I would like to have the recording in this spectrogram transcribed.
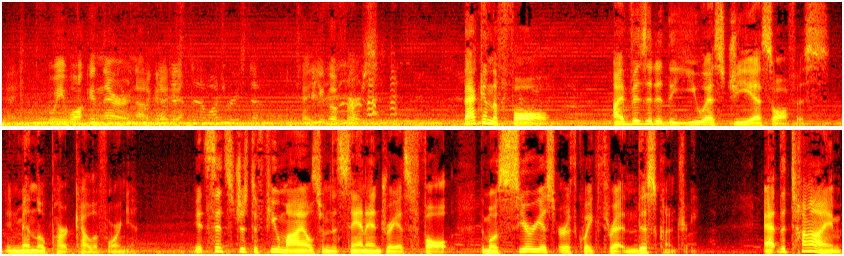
Okay. we walk in there or not a good idea? Just, uh, watch where you step. Okay, you go first. Back in the fall, I visited the USGS office in Menlo Park, California. It sits just a few miles from the San Andreas Fault, the most serious earthquake threat in this country. At the time,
